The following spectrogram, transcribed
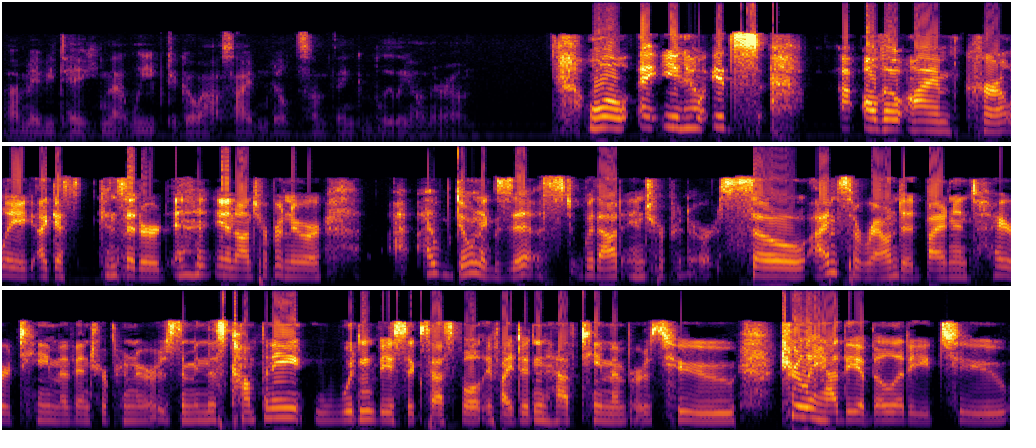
uh, maybe taking that leap to go outside and build something completely on their own? Well, you know, it's although I'm currently, I guess, considered an entrepreneur, I don't exist without entrepreneurs. So I'm surrounded by an entire team of entrepreneurs. I mean, this company wouldn't be successful if I didn't have team members who truly had the ability to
